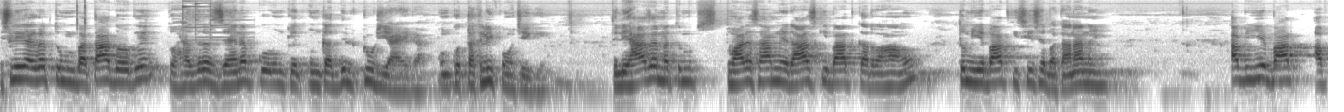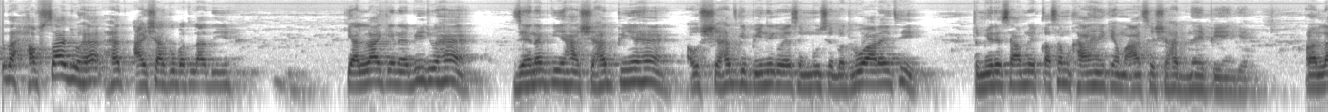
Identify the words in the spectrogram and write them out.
اس لیے اگر تم بتا دو گے تو حضرت زینب کو ان کے ان کا دل ٹوٹ جائے گا، ان کو تکلیف پہنچے گی۔ تو لہٰذا میں تم تمہارے سامنے راز کی بات کر رہا ہوں، تم یہ بات کسی سے بتانا نہیں۔ اب یہ بات اب حفصہ جو ہے حد عائشہ کو بتلا دیے کہ اللہ کے نبی جو ہیں، زینب کی یہاں شہد پیے ہیں اور اس شہد کے پینے کی وجہ سے منہ سے بدبو آ رہی تھی۔ تو میرے سامنے قسم کھائے ہیں کہ ہم آج سے شہد نہیں پئیں گے۔ اور اللہ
